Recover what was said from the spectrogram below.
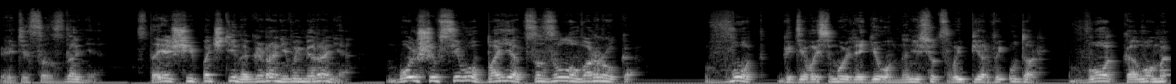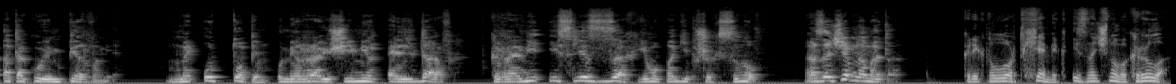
Эти создания, стоящие почти на грани вымирания, больше всего боятся злого рока. Вот где восьмой легион нанесет свой первый удар. Вот кого мы атакуем первыми. Мы утопим умирающий мир Эльдаров в крови и слезах его погибших сынов. А зачем нам это? Крикнул лорд Хемик из ночного крыла.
